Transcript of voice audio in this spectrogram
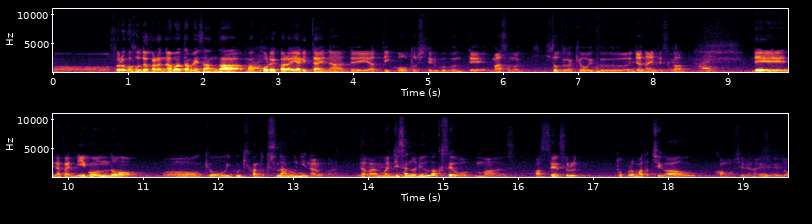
あー。それこそだから生田目さんが、まあ、はい。これからやりたいなでやっていこうとしてる部分って、まあ、その一つが教育じゃないですか、うんうんうんはい。でなんか日本のお教育機関とつなぐになるからだからまあうん実際の留学生をまあ斡旋するところはまた違うかもしれないですけど、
